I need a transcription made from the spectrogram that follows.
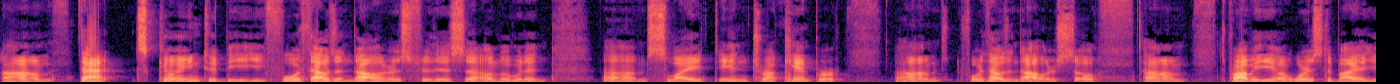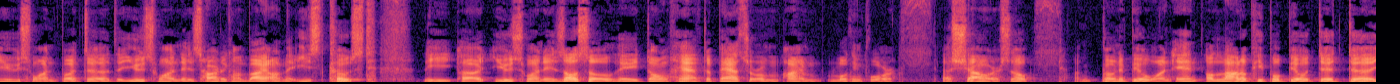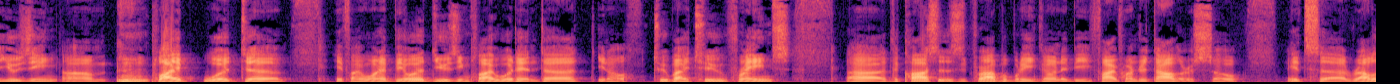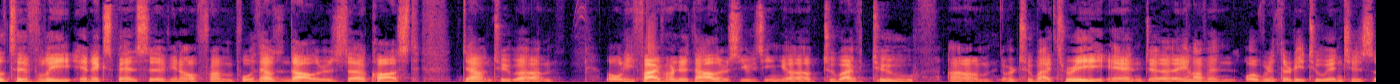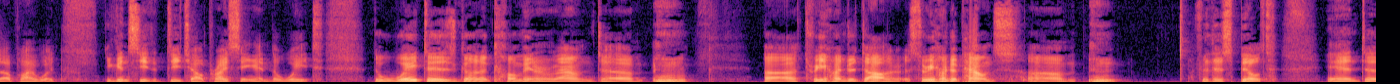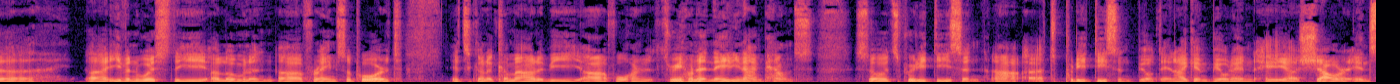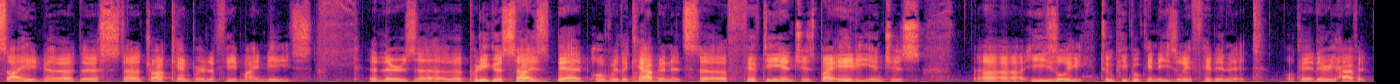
um, that it's going to be four thousand dollars for this uh, aluminum um, slide in truck camper. Um, four thousand dollars. So um, it's probably uh, worse to buy a used one, but uh, the used one is hard to come by on the East Coast. The uh, used one is also they don't have the bathroom I'm looking for a shower. So I'm going to build one, and a lot of people build it uh, using um, plywood. Uh, if I want to build it using plywood and uh, you know two by two frames, uh, the cost is probably going to be five hundred dollars. So it's uh, relatively inexpensive. You know, from four thousand dollars uh, cost down to um, only five hundred dollars using two by two um, or 2 by 3 and uh, 11 over 32 inches uh, plywood. You can see the detail pricing and the weight. The weight is going to come in around um, uh, $300, 300 pounds um, for this build. And uh, uh, even with the aluminum uh, frame support, it's going to come out to be uh, 400, 389 pounds. So it's pretty decent. Uh, it's pretty decent built, and I can build in a, a shower inside uh, the uh, truck camper to feed my needs. And there's a pretty good sized bed over the cabin. It's uh, 50 inches by 80 inches. Uh, easily, two people can easily fit in it. Okay, there you have it.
